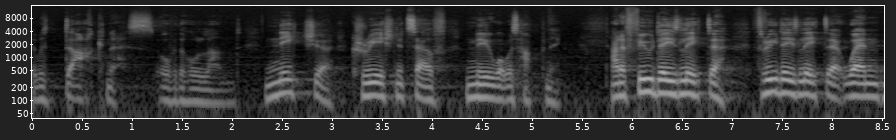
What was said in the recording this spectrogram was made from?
There was darkness over the whole land. Nature, creation itself, knew what was happening. And a few days later, Three days later, when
